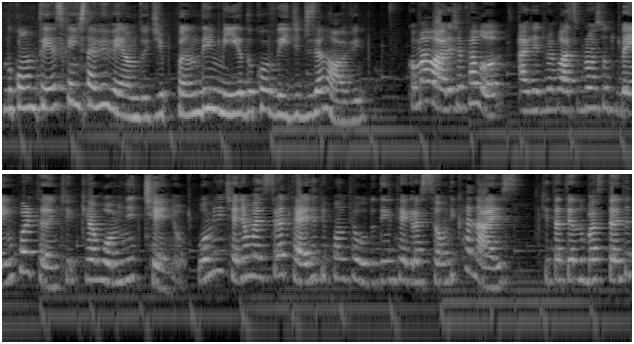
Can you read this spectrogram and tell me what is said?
no contexto que a gente está vivendo de pandemia do Covid-19. Como a Laura já falou, a gente vai falar sobre um assunto bem importante, que é o Omnichannel. O Omnichannel é uma estratégia de conteúdo de integração de canais que está tendo bastante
